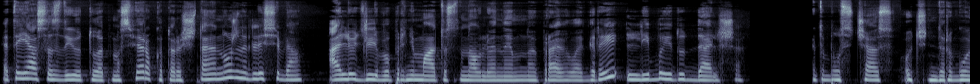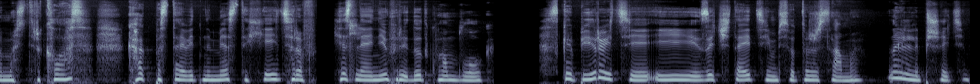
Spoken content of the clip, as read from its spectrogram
Это я создаю ту атмосферу, которую считаю нужной для себя. А люди либо принимают установленные мной правила игры, либо идут дальше. Это был сейчас очень дорогой мастер-класс, как поставить на место хейтеров, если они придут к вам в блог. Скопируйте и зачитайте им все то же самое. Ну или напишите.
